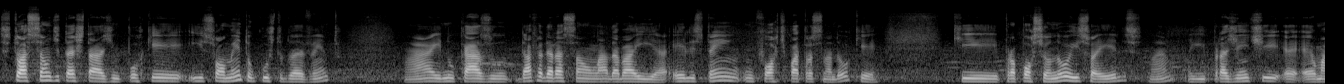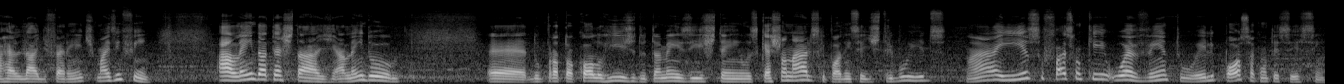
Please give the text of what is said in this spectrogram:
situação de testagem, porque isso aumenta o custo do evento. Né? E no caso da federação lá da Bahia, eles têm um forte patrocinador que, que proporcionou isso a eles. Né? E para a gente é, é uma realidade diferente, mas enfim. Além da testagem, além do, é, do protocolo rígido também existem os questionários que podem ser distribuídos, né? e isso faz com que o evento ele possa acontecer sim.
